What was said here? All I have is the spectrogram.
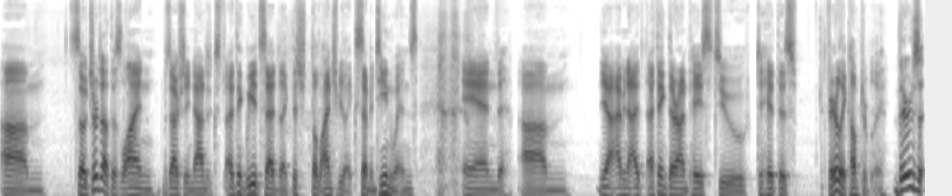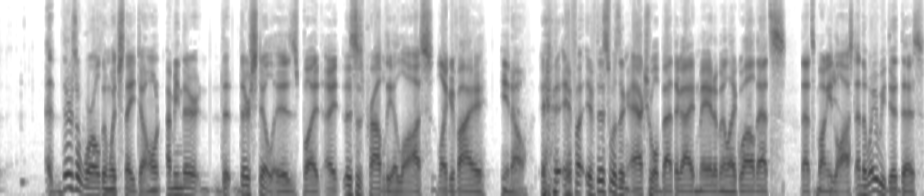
Um, so it turns out this line was actually not. I think we had said like this, the line should be like 17 wins, and um, yeah, I mean, I, I think they're on pace to to hit this fairly comfortably. There's there's a world in which they don't. I mean, there there still is, but I, this is probably a loss. Like if I, you know, if if this was an actual bet that I had made, I'd been like, well, that's that's money lost. And the way we did this,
